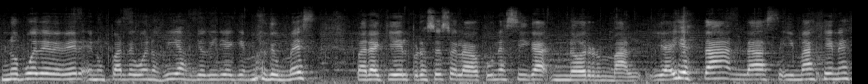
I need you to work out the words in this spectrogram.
no puede beber en un par de buenos días, yo diría que en más de un mes, para que el proceso de la vacuna siga normal. Y ahí están las imágenes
